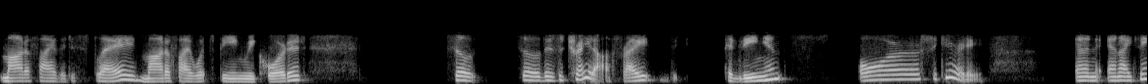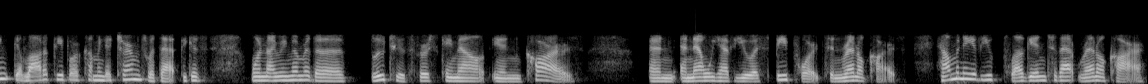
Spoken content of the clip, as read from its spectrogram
modify the display, modify what's being recorded. So, so there's a trade-off, right? Convenience or security. And and I think a lot of people are coming to terms with that because when I remember the Bluetooth first came out in cars, and and now we have USB ports in rental cars. How many of you plug into that rental car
